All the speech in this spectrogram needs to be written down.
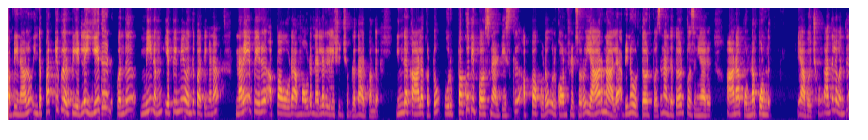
அப்படின்னாலும் இந்த பர்டிகுலர் பீரியட்ல எது வந்து மீனம் எப்பயுமே வந்து பாத்தீங்கன்னா நிறைய பேர் அப்பாவோட அம்மாவோட நல்ல ரிலேஷன்ஷிப்ல தான் இருப்பாங்க. இந்த காலகட்டம் ஒரு பகுதி பர்சனாலிட்டிஸ்க்கு அப்பா கூட ஒரு கான்ஃபிளிக்ஸ் வரும். யாருனால அப்படின்னா ஒரு தேர்ட் பர்சன் அந்த தேர்ட் பர்சன் யாரு? ஆனா பொண்ணா பொண்ணு. ஞாபகம் வச்சுக்கோங்க. அதுல வந்து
